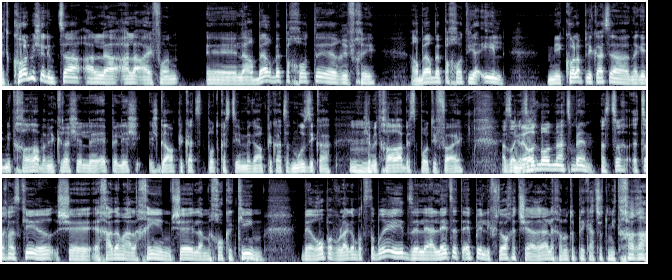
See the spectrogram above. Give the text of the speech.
את כל מי שנמצא על, על האייפון אה, להרבה הרבה פחות אה, רווחי הרבה הרבה פחות יעיל מכל אפליקציה נגיד מתחרה במקרה של אפל יש יש גם אפליקציית פודקאסטים וגם אפליקציית מוזיקה שמתחרה בספוטיפיי. אז רגע, מאוד צריך- מאוד מעצבן. אז צריך, צריך להזכיר שאחד המהלכים של המחוקקים באירופה ואולי גם בארצות הברית זה לאלץ את אפל לפתוח את שעריה לחנות אפליקציות מתחרה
